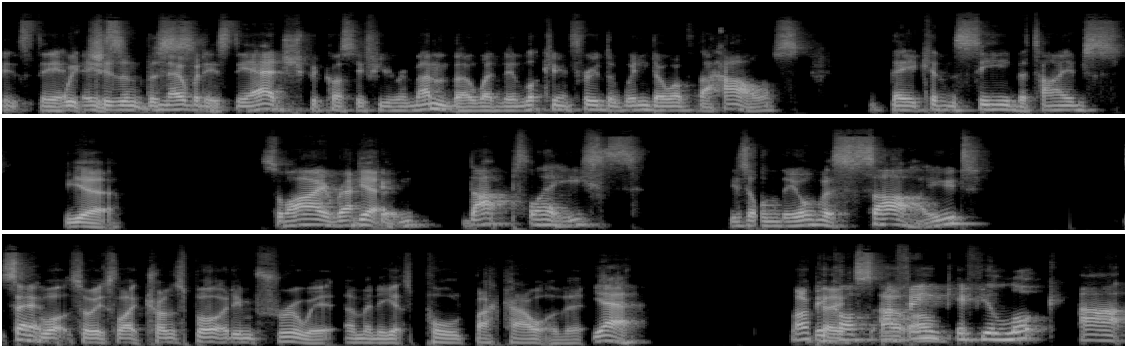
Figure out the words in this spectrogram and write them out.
It's the Which it's- isn't the no, but it's the edge because if you remember when they're looking through the window of the house, they can see the times. Yeah. So I reckon that place is on the other side. So What? So it's like transported him through it, and then he gets pulled back out of it. yeah, Okay. because I I'll- I'll- think if you look at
